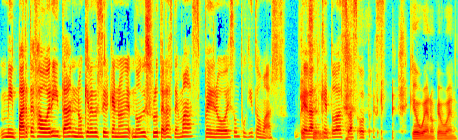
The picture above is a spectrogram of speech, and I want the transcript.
mi parte favorita. No quiere decir que no, no disfrute las demás, pero es un poquito más que, todas las otras. qué bueno, qué bueno.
